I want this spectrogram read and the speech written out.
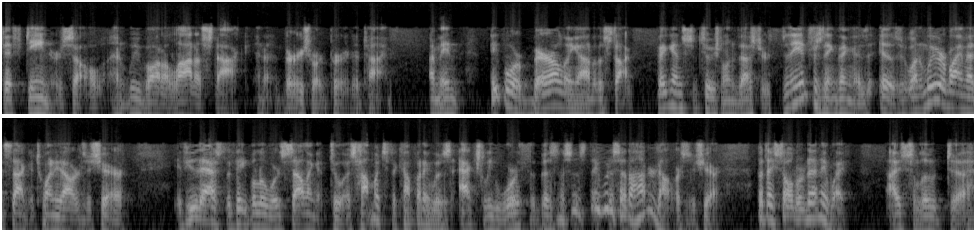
15 or so, and we bought a lot of stock in a very short period of time. I mean, people were barreling out of the stock, big institutional investors. And the interesting thing is, is when we were buying that stock at $20 a share, if you'd asked the people who were selling it to us how much the company was actually worth the businesses, they would have said $100 a share. But they sold it anyway. I salute uh,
